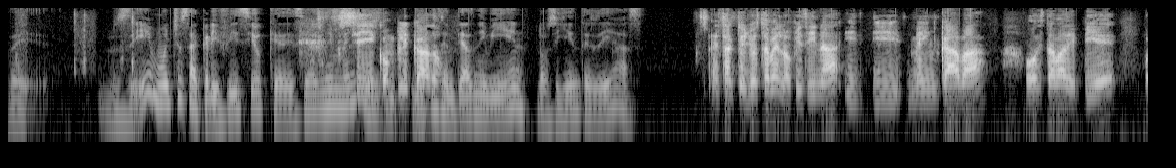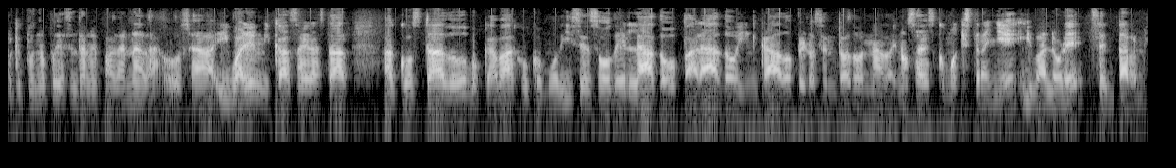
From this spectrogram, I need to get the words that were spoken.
de sí, mucho sacrificio que decías, ni mente. Sí, complicado. No te sentías ni bien los siguientes días. Exacto, yo estaba en la oficina y, y me hincaba o estaba de pie porque pues no podía sentarme para nada. O sea, igual en mi casa era estar acostado, boca abajo, como dices, o de lado, parado, hincado, pero sentado nada. Y no sabes cómo extrañé y valoré sentarme.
